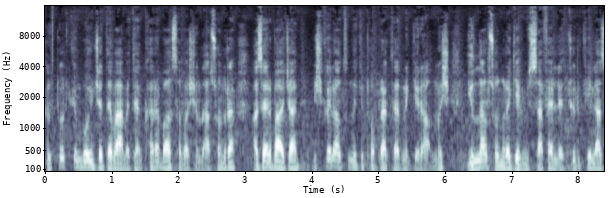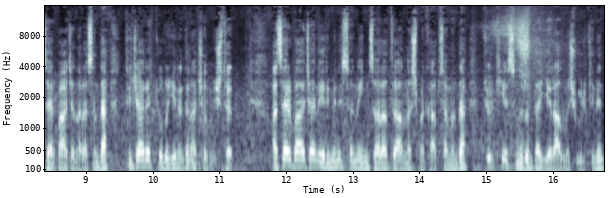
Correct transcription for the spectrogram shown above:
44 gün boyunca devam eden Karabağ Savaşı'ndan sonra Azerbaycan işgal altındaki topraklarını geri almış, yıllar sonra gelmiş zaferle Türkiye ile Azerbaycan arasında ticaret yolu yeniden açılmıştı. Azerbaycan Ermenistan'la imzaladığı anlaşma kapsamında Türkiye sınırında yer almış ülkenin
